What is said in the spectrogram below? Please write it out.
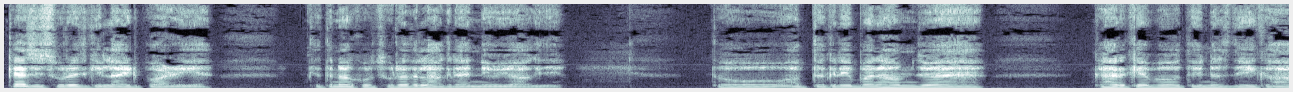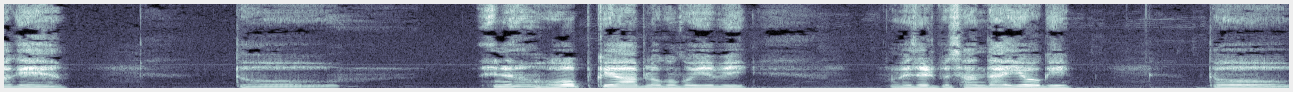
کیسی سورج کی لائٹ پڑ رہی ہے۔ کتنا خوبصورت لگ رہا ہے نیو یارک جی۔ تو اب تقریباً ہم جو ہے گھر کے بہت ہی نزدیک آ گئے ہیں۔ تو ہوپ کہ آپ لوگوں کو یہ بھی وزٹ پسند آئی ہوگی۔ تو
